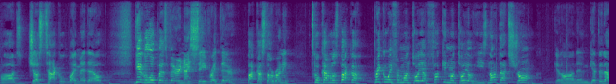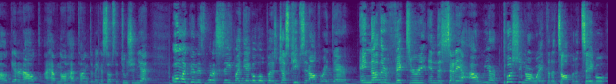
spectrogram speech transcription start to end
ah, it's just tackled by Medel. Diego Lopez, very nice save right there. Bacca start running. Let's go, Carlos Bacca. Break away from Montoya. Fucking Montoya, he's not that strong. Get on him, get it out, get it out. I have not had time to make a substitution yet. Oh my goodness, what a save by Diego Lopez. Just keeps it out right there. Another victory in the Serie A. We are pushing our way to the top of the table.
